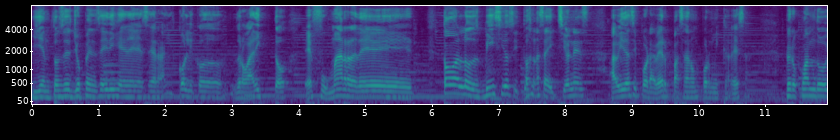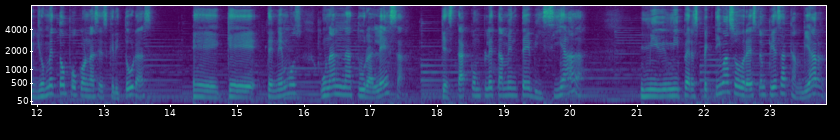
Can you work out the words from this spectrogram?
Y entonces yo pensé y dije, debe ser alcohólico, drogadicto, de fumar, de todos los vicios y todas las adicciones habidas y por haber pasaron por mi cabeza. Pero cuando yo me topo con las escrituras, eh, que tenemos una naturaleza que está completamente viciada, mi, perspectiva sobre esto empieza a cambiar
